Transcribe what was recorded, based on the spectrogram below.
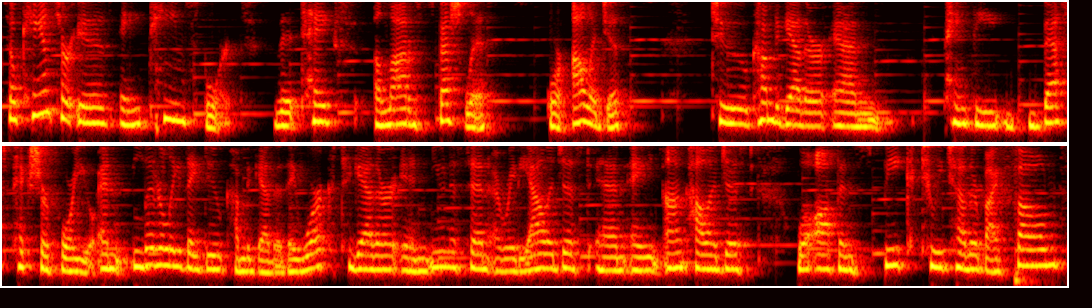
So, cancer is a team sport that takes a lot of specialists or ologists to come together and paint the best picture for you. And literally, they do come together. They work together in unison. A radiologist and an oncologist will often speak to each other by phone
